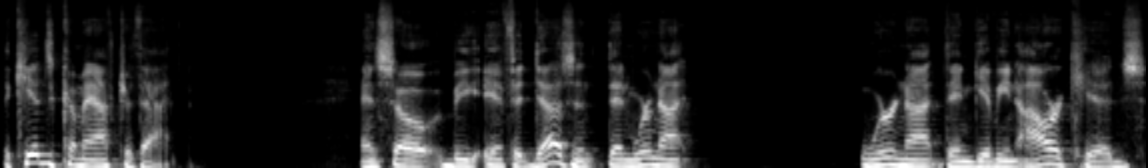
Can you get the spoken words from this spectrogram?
The kids come after that. And so be, if it doesn't, then we're not we're not then giving our kids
